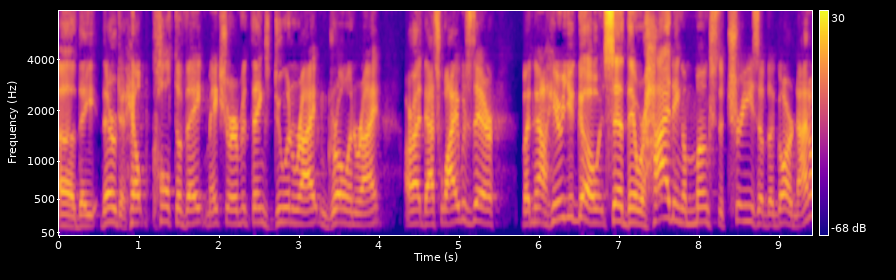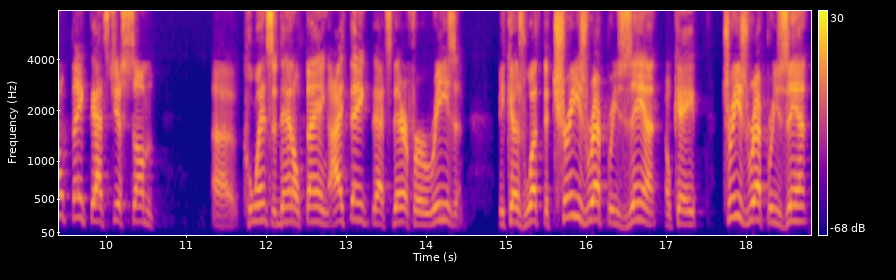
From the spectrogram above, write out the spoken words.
uh, they there to help cultivate, make sure everything's doing right and growing right. All right, that's why he was there. But now here you go. It said they were hiding amongst the trees of the garden. I don't think that's just some uh, coincidental thing. I think that's there for a reason. Because what the trees represent, okay, trees represent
